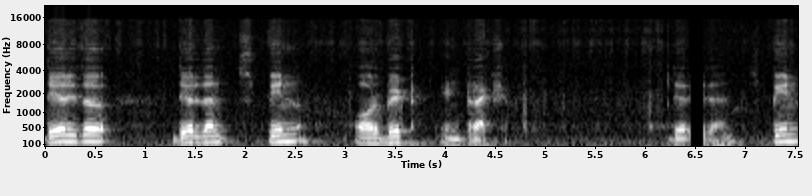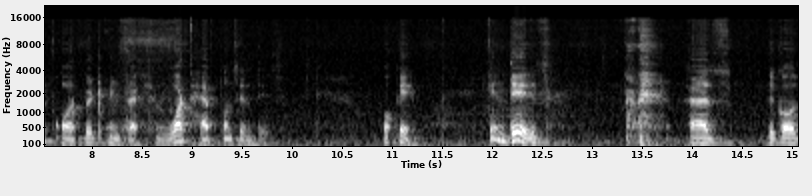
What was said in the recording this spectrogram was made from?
there is a there is an spin orbit interaction there is an spin orbit interaction. What happens in this? Okay. In this as because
